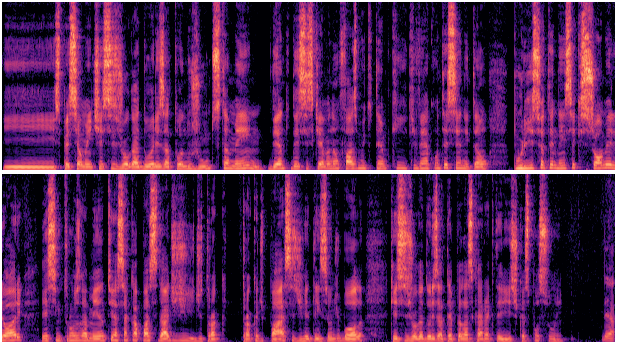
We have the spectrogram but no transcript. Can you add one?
e especialmente esses jogadores atuando juntos também dentro desse esquema não faz muito tempo que, que vem acontecendo. Então, por isso a tendência é que só melhore esse entrosamento e essa capacidade de, de troca, troca de passes, de retenção de bola, que esses jogadores, até pelas características, possuem. É.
